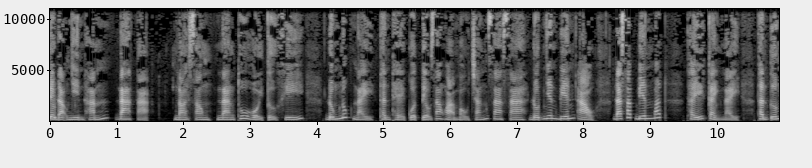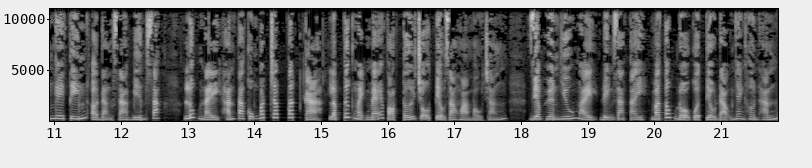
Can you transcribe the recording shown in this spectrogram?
Tiểu đạo nhìn hắn, đa tạ. Nói xong, nàng thu hồi từ khí. Đúng lúc này, thân thể của tiểu gia hỏa màu trắng xa xa, đột nhiên biến ảo, đã sắp biến mất. Thấy cảnh này, thần tướng nghe tín ở đằng xa biến sắc. Lúc này, hắn ta cũng bất chấp tất cả, lập tức mạnh mẽ vọt tới chỗ tiểu gia hỏa màu trắng. Diệp Huyền nhíu mày, định ra tay, mà tốc độ của tiểu đạo nhanh hơn hắn.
